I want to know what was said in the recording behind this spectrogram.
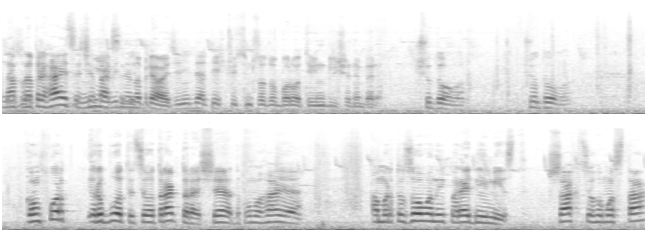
Напрягається чи Ні, так він собі? не напрягається, ніде 1700 оборотів, він більше не бере. Чудово. Чудово. Комфорт роботи цього трактора ще допомагає амортизований передній міст. Шах цього моста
